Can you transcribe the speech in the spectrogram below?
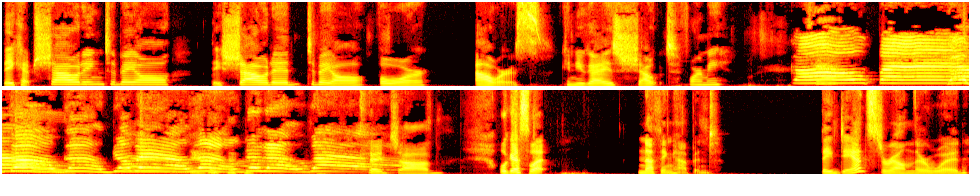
They kept shouting to Baal. They shouted to Baal for hours. Can you guys shout for me? Go Bell! Go, go, go, go Bell! Go, go, go, Bell! Good job. Well, guess what? Nothing happened. They danced around their wood.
